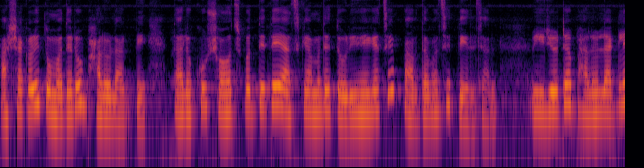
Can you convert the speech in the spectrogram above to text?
আশা করি তোমাদেরও ভালো লাগবে। তাহলে খুব সহজ পদ্ধতিতে আজকে আমাদের তৈরি হয়ে গেছে পাবদা মাছের তেল ঝাল। ভিডিওটা ভালো লাগলে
